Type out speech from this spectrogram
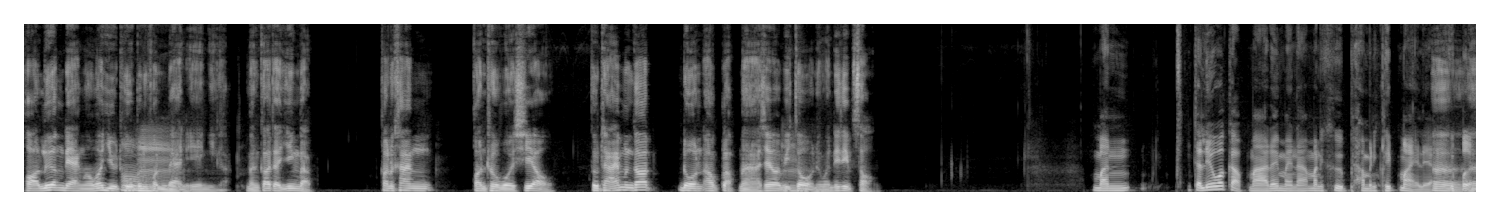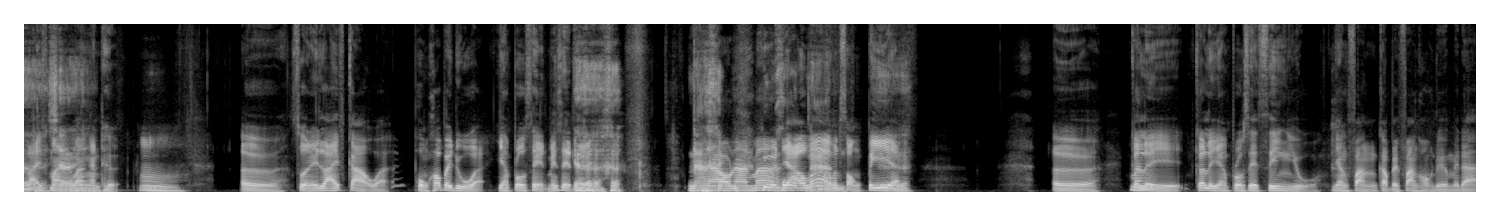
พอเรื่องแดงมาว่า YouTube เป็นคนแบนเองอีกอะมันก็จะยิ่งแบบค่อนข้าง controversial สุดท้ายมันก็โดนเอากลับมาใช่ป่ะพี่โจในวันที่สิบสองมันจะเรียกว่ากลับมาได้ไหมนะ มันคือทำเป็นคลิปใหม่เลยอะเออคือเปิดเออไลฟ์ใหม่ใช่ว่างั้นเถอะอืมเออ ส่วนในไลฟ์เก่า อะ ผมเข้าไปดูอะยัง process ไม่เสร็จเลยยาวนานมากคือมันยาวมากมันสองปีอะเออเออ ก็เลยก็เลยยัง processing อยู่ ยังฟังกลับไปฟังของเดิมไม่ได้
